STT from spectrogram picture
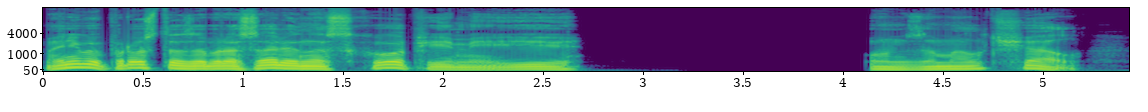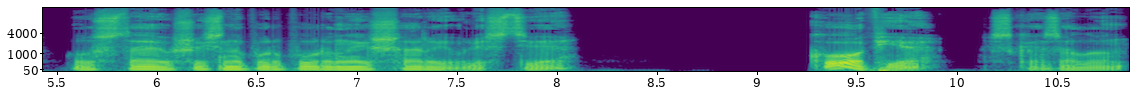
Они бы просто забросали нас копьями и... Он замолчал — уставившись на пурпурные шары в листве. «Копья», — сказал он.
